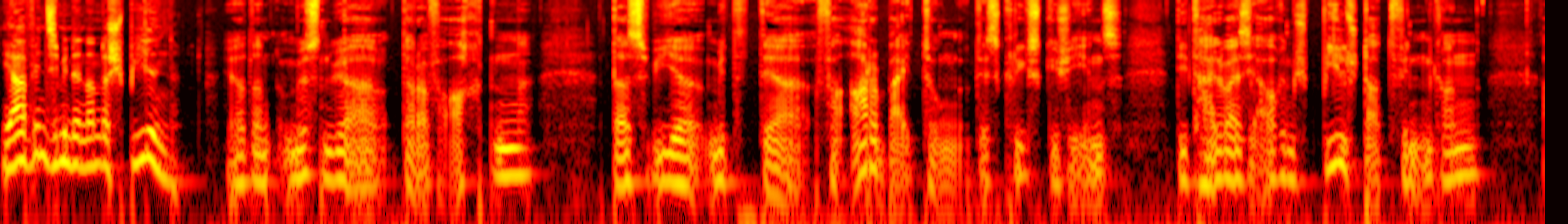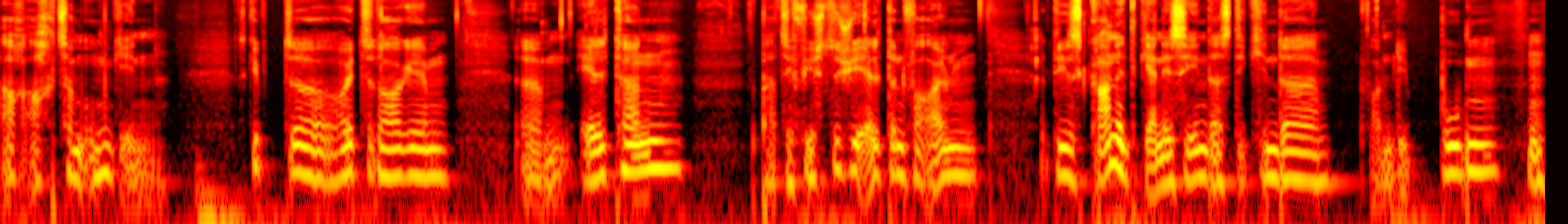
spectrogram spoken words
ja, wenn sie miteinander spielen ja, dann müssen wir darauf achten, dass wir mit der Verarbeitung des Kriegsgeschehens, die teilweise auch im Spiel stattfinden kann, auch achtsam umgehen. Es gibt äh, heutzutage ähm, Eltern, pazifistische Eltern vor allem, die es gar nicht gerne sehen, dass die Kinder, vor allem die Buben,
